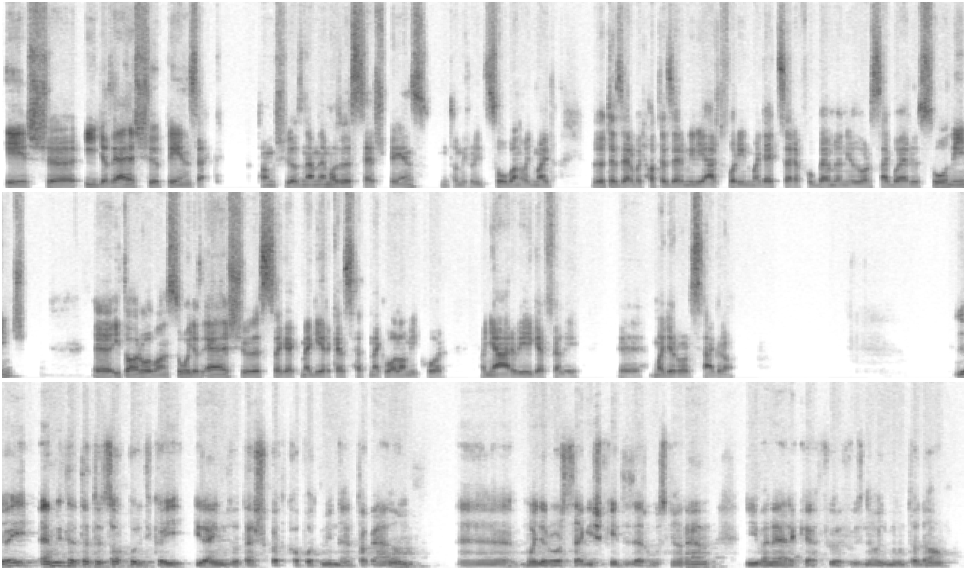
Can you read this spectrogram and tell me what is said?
és így az első pénzek, hangsúlyoznám, nem az összes pénz, mint amiről itt szó van, hogy majd 5000 vagy 6000 milliárd forint majd egyszerre fog beemleni az országba, erről szó nincs. Itt arról van szó, hogy az első összegek megérkezhetnek valamikor a nyár vége felé Magyarországra. Ugye említetted, hogy szakpolitikai iránymutatásokat kapott minden tagállam, Magyarország is 2020 nyarán. Nyilván erre kell fölfűzni, hogy mondtad, a,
